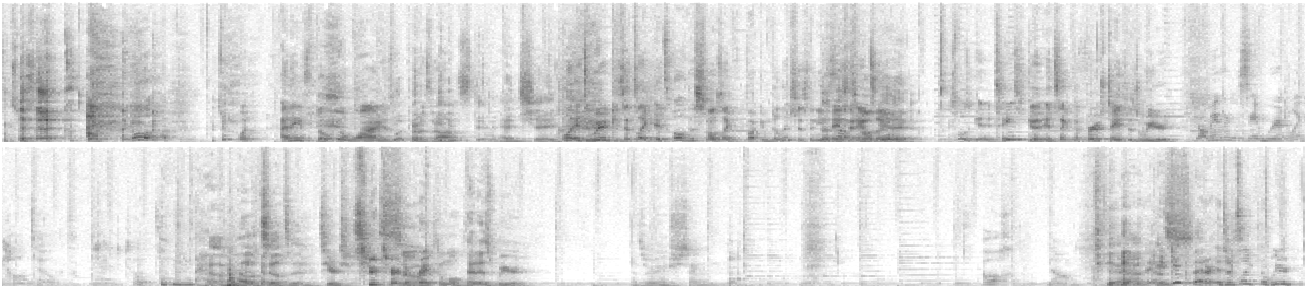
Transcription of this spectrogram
well, uh, what? I think it's the, the wine is what throws it off. Instant head shake. Well, it's weird because it's like it's oh this smells like fucking delicious and you Does taste not it and it's smell like it smells good. It tastes good. It's like the first taste is weird. Y'all made like the same weird like head tilt. Head tilt. I'm hella tilted. It's your, it's your turn to So- break the mold. That is weird. That's very interesting. oh no. Yeah. it that's- gets better. It's just like the weird.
